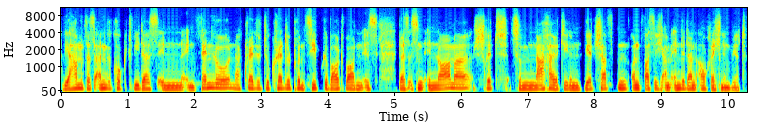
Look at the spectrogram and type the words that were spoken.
Wir haben uns das angeguckt, wie das in, in Venlo nach Credit-to-Credit-Prinzip gebaut worden ist. Das ist ein enormer Schritt zum nachhaltigen Wirtschaften und was sich am Ende dann auch rechnen wird.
